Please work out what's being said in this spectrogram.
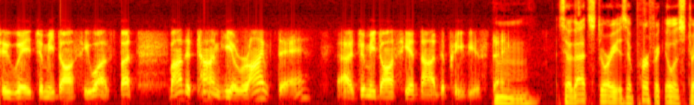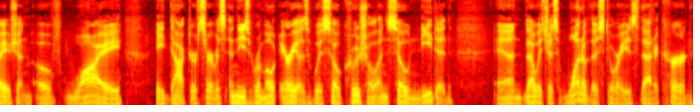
to where Jimmy Darcy was. But by the time he arrived there, uh, Jimmy Darcy had died the previous day. Mm. So that story is a perfect illustration of why a doctor service in these remote areas was so crucial and so needed. And that was just one of the stories that occurred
